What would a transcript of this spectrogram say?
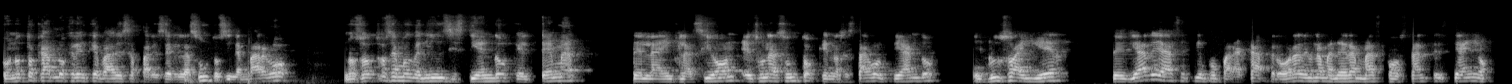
Con no tocarlo creen que va a desaparecer el asunto. Sin embargo, nosotros hemos venido insistiendo que el tema de la inflación es un asunto que nos está golpeando. Incluso ayer, desde ya de hace tiempo para acá, pero ahora de una manera más constante este año,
